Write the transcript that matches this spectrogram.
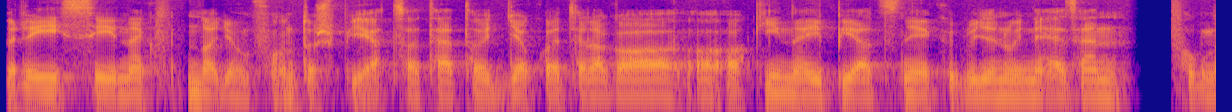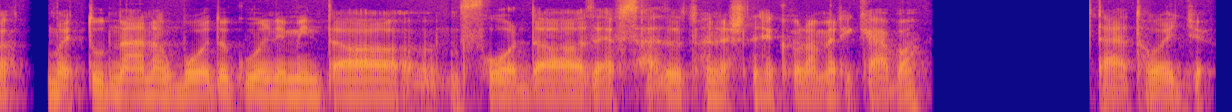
részének nagyon fontos piaca, tehát hogy gyakorlatilag a, a kínai piac nélkül ugyanúgy nehezen fognak, vagy tudnának boldogulni, mint a Ford az F-150-es nélkül Amerikába. Tehát, hogy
